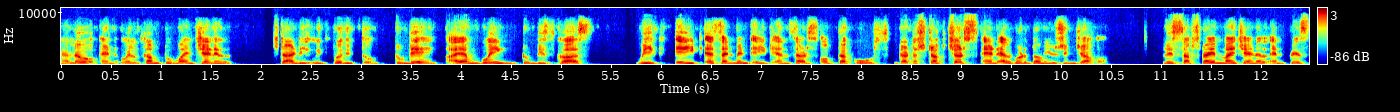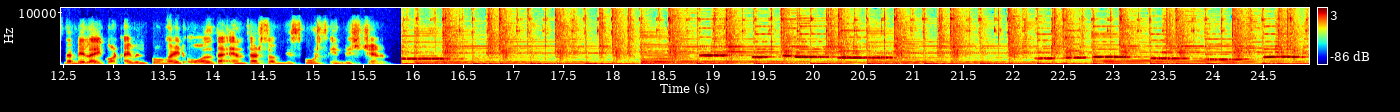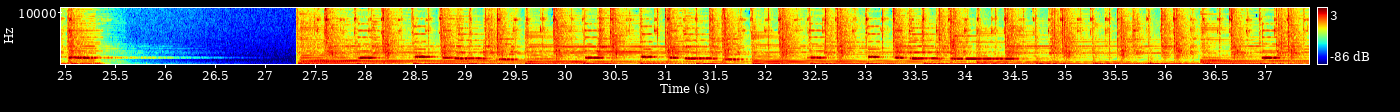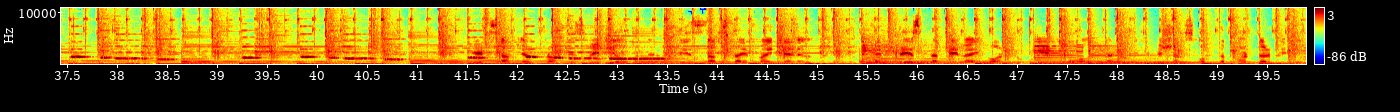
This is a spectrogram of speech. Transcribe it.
Hello and welcome to my channel Study with Pradipta. Today I am going to discuss week 8 assignment 8 answers of the course data structures and algorithm using Java. Please subscribe my channel and press the bell icon. I will provide all the answers of this course in this channel. Some help from this video, then please subscribe my channel and press the bell icon to get all the notifications of the further videos.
